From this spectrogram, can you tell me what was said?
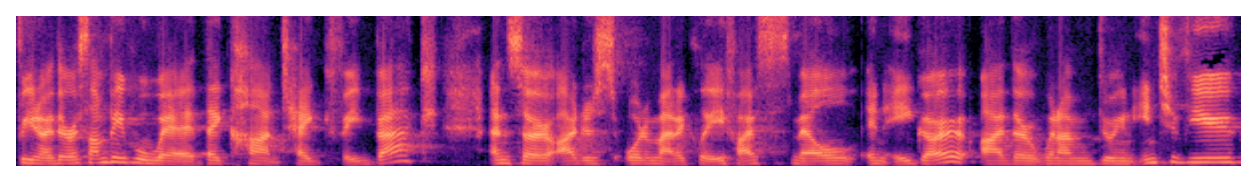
but, you know, there are some people where they can't take feedback. And so I just automatically, if I smell an ego, either when I'm doing an interview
